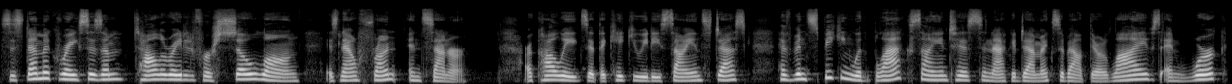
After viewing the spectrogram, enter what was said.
Systemic racism, tolerated for so long, is now front and center. Our colleagues at the KQED Science Desk have been speaking with black scientists and academics about their lives and work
